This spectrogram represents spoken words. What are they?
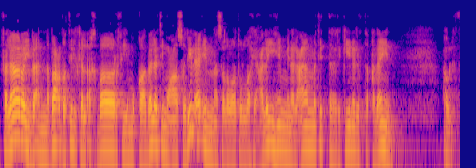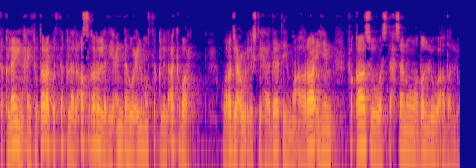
فلا ريب أن بعض تلك الأخبار في مقابلة معاصري الأئمة صلوات الله عليهم من العامة التاركين للثقلين أو الثقلين حيث تركوا الثقل الأصغر الذي عنده علم الثقل الأكبر ورجعوا إلى اجتهاداتهم وآرائهم فقاسوا واستحسنوا وضلوا وأضلوا.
